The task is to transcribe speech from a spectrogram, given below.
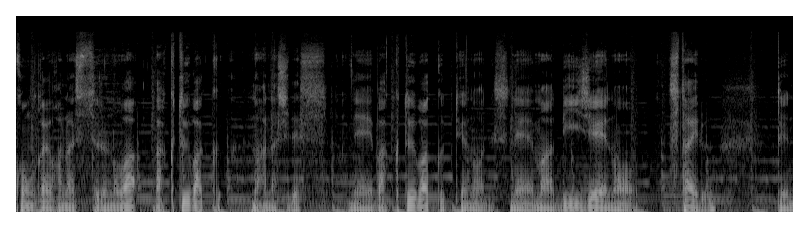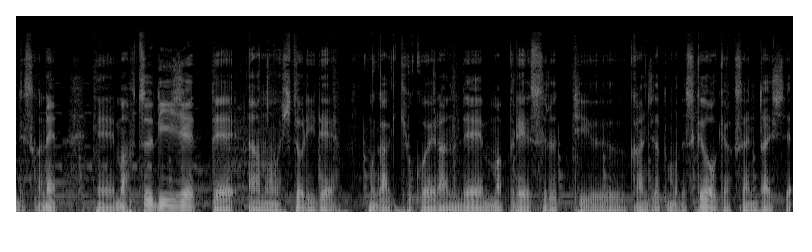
今回お話しするのは back to back の話です、ね、 back to back っていうのはですね、まあ、DJ のスタイルっていうんですかね、えーまあ普通 DJ ってあの一人でまあ楽曲を選んで、まあ、プレイするっていう感じだと思うんですけどお客さんに対して、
